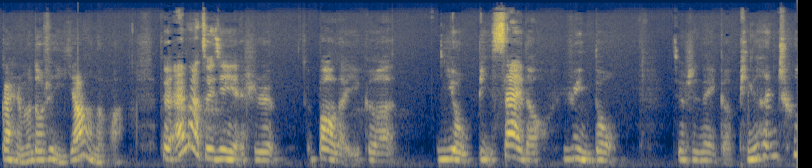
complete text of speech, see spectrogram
干什么都是一样的嘛。对，艾玛最近也是报了一个有比赛的运动，就是那个平衡车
